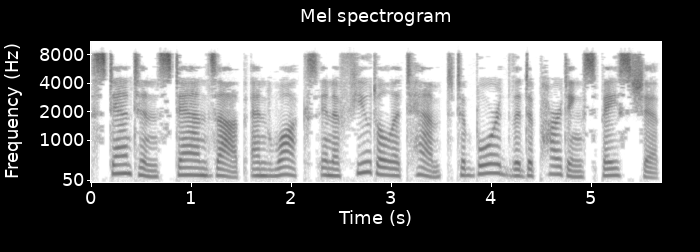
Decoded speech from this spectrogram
Stanton stands up and walks in a futile attempt to board the departing spaceship.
